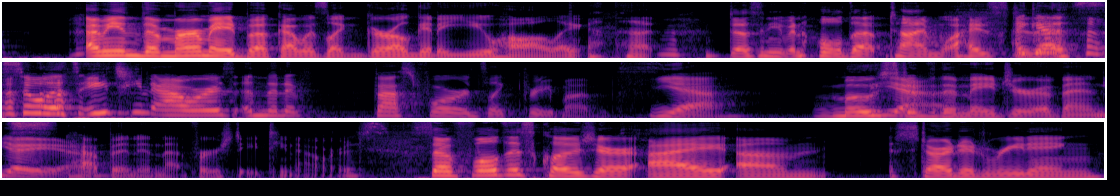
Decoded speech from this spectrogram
I mean, the mermaid book, I was like, girl, get a U-Haul. Like, that doesn't even hold up time wise to I guess this. so. It's 18 hours, and then it fast forwards like three months. yeah. Most Yeah. of the major events Yeah, yeah, yeah. happen in that first 18 hours. So, full disclosure, I um started reading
